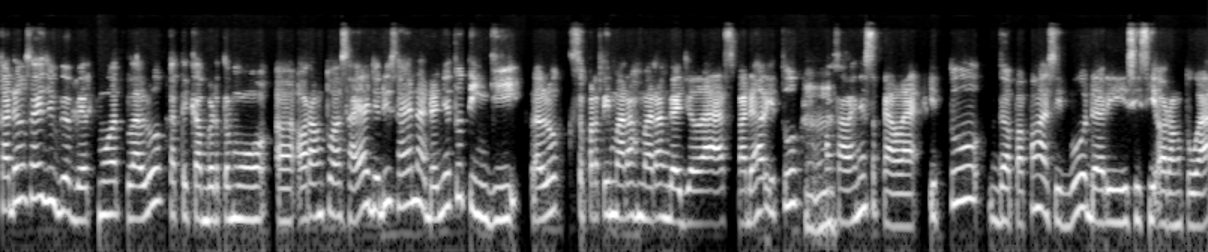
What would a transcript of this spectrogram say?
Kadang saya juga bad mood. Lalu ketika bertemu uh, orang tua saya, jadi saya nadanya tuh tinggi. Lalu seperti marah-marah nggak jelas. Padahal itu hmm. masalahnya sepele. Itu nggak apa-apa nggak sih Bu dari sisi orang tua?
